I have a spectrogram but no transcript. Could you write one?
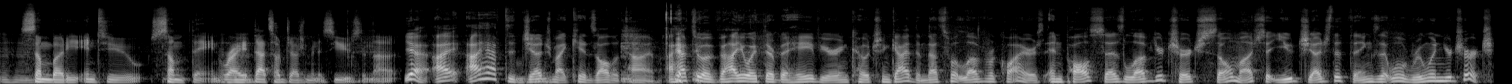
Mm-hmm. somebody into something. Mm-hmm. Right? That's how judgment is used in that. Yeah, I, I have to judge mm-hmm. my kids all the time. I have to evaluate their behavior and coach and guide them. That's what love requires. And Paul says, love your church so much that you judge the things that will ruin your church.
